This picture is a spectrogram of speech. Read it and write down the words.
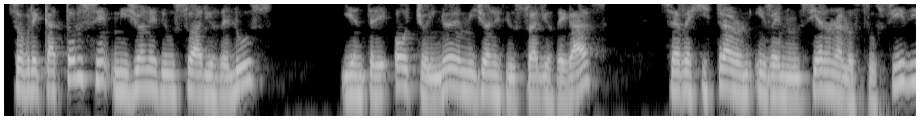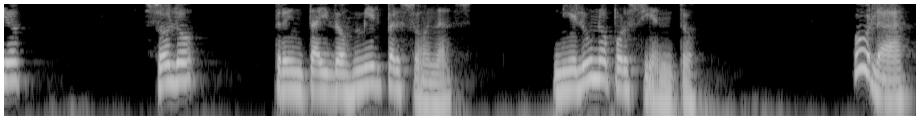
sobre 14 millones de usuarios de luz y entre 8 y 9 millones de usuarios de gas se registraron y renunciaron a los subsidios solo 32 mil personas ni el uno por ciento. Hola,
